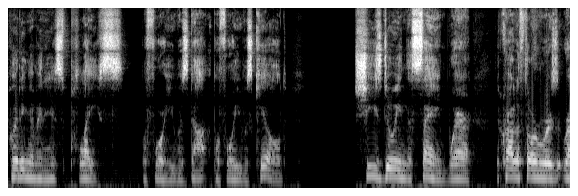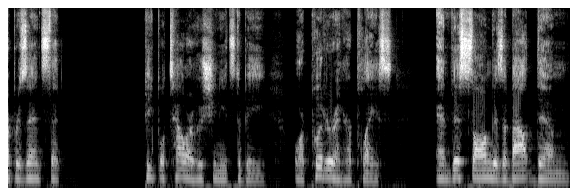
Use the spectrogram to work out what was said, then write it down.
putting him in his place before he was before he was killed. She's doing the same, where the crown of thorns represents that people tell her who she needs to be or put her in her place. And this song is about them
